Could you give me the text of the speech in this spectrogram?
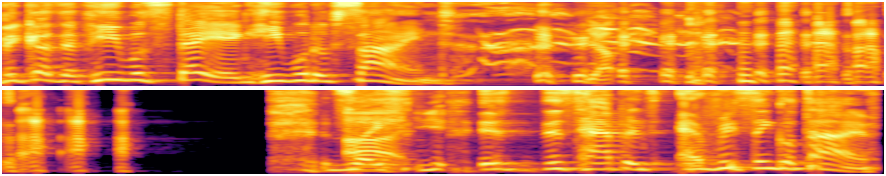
Because if he was staying, he would have signed. Yep. It's like Uh, you- it's- this happens every single time.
